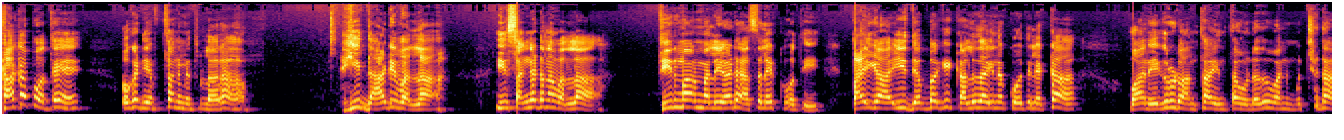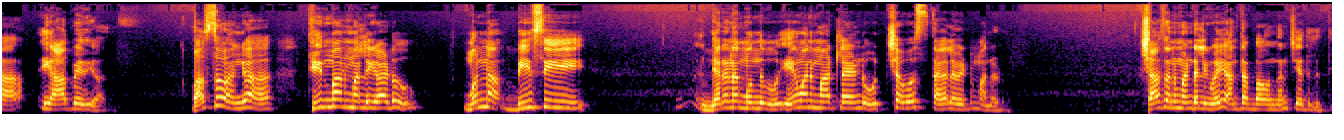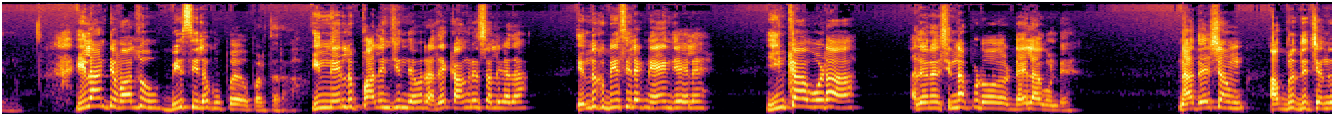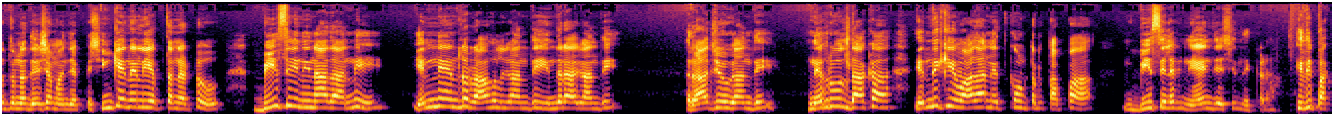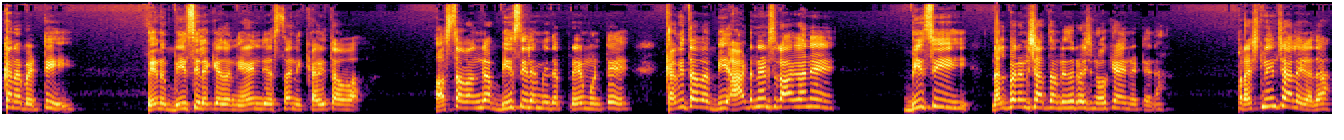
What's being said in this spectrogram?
కాకపోతే ఒకటి చెప్తాను మిత్రులారా ఈ దాడి వల్ల ఈ సంఘటన వల్ల తీర్మార్ మల్లిగాడే అసలే కోతి. పైగా ఈ దెబ్బకి కళ్ళు తగిన కోతి లెక్క వాని ఎగురుడు అంతా ఇంత ఉండదు వాని ముచ్చట ఇక ఆపేది కాదు. వాస్తవంగా తీర్మాన్ మల్లిగాడు మొన్న బీసీ గణన ముందు ఏమని మాట్లాడాడు? ఉచ్చవోసి తగలబెట్టమన్నాడు. శాసన మండలికి పోయి అంత బాగుందని చేతులు ఇలాంటి వాళ్ళు బీసీలకు ఉపయోగపడతారా? ఇన్నేళ్ళు పాలించింది ఎవరు? అదే కాంగ్రెస్ వాళ్ళు కదా. ఎందుకు బీసీలకు న్యాయం చేయలే? ఇంకా కూడా అదే నేను చిన్నప్పుడు డైలాగ్ ఉండే. నా దేశం అభివృద్ధి చెందుతున్న దేశం అని చెప్పేసి ఇంకేనేళ్ళు చెప్తున్నట్టు బీసీ నినాదాన్ని ఎన్నేళ్ళు రాహుల్ గాంధీ ఇందిరాగాంధీ రాజీవ్ గాంధీ నెహ్రూల దాకా ఎందుకు ఈ వాదాన్ని ఎత్తుకుంటారు తప్ప బీసీలకు న్యాయం చేసింది ఇక్కడ? ఇది పక్కన పెట్టి నేను బీసీలకు ఏదో న్యాయం చేస్తా నీ కవితవ్వ వాస్తవంగా బీసీల మీద ప్రేమ ఉంటే కవిత బీ ఆర్డినెన్స్ రాగానే బీసీ నలభై రెండు శాతం రిజర్వేషన్ ఓకే అయినట్టేనా? ప్రశ్నించాలి కదా.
